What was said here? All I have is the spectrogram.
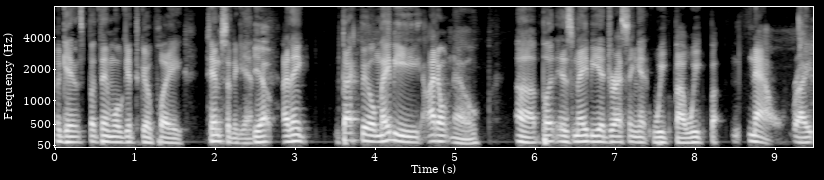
against, but then we'll get to go play Timpson again. yep. I think Beckville maybe I don't know, uh, but is maybe addressing it week by week, but now, right?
